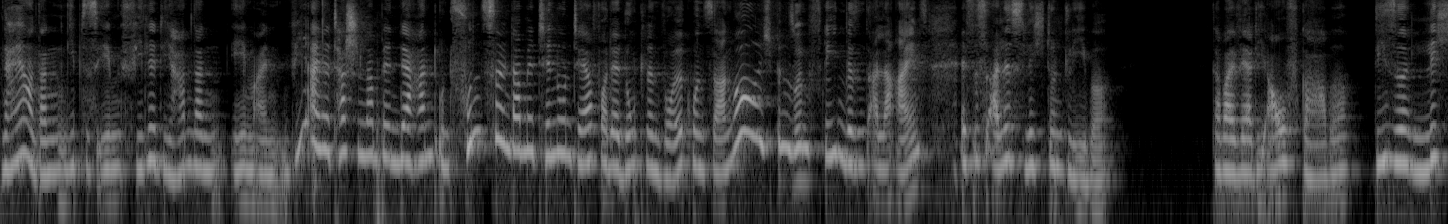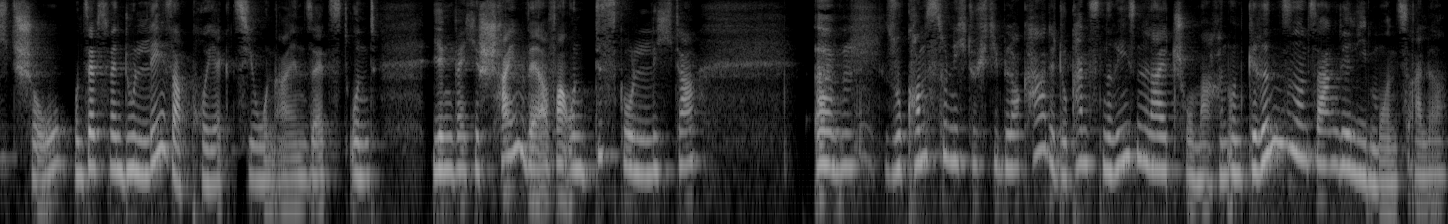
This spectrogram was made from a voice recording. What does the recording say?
naja, und dann gibt es eben viele, die haben dann eben ein, wie eine Taschenlampe in der Hand und funzeln damit hin und her vor der dunklen Wolke und sagen, oh, ich bin so im Frieden, wir sind alle eins, es ist alles Licht und Liebe. Dabei wäre die Aufgabe, diese Lichtshow, und selbst wenn du Laserprojektion einsetzt und irgendwelche Scheinwerfer und Disco-Lichter, ähm, so kommst du nicht durch die Blockade. Du kannst eine riesen Lightshow machen und grinsen und sagen, wir lieben uns alle.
